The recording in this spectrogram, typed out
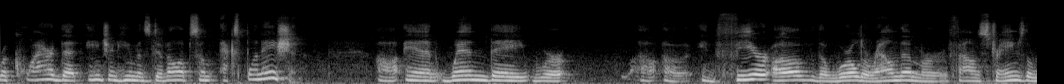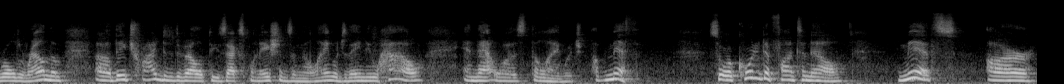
required that ancient humans develop some explanation. Uh, and when they were uh, uh, in fear of the world around them or found strange the world around them, uh, they tried to develop these explanations in the language they knew how, and that was the language of myth. So according to Fontenelle, myths are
